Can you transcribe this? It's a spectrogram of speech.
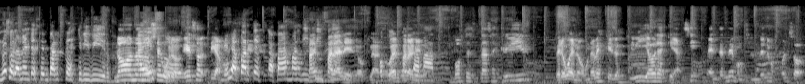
no es solamente sentarse a escribir. No, no, no, seguro. Eso, digamos. Es la parte capaz más difícil. Va en paralelo, claro. Va en paralelo. Vos te sentás a escribir, pero bueno, una vez que lo escribí, ¿ahora qué? Así entendemos, entendemos por eso.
